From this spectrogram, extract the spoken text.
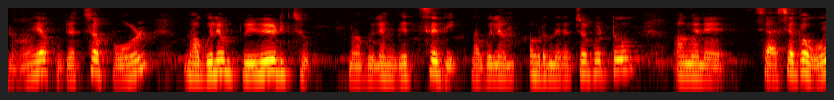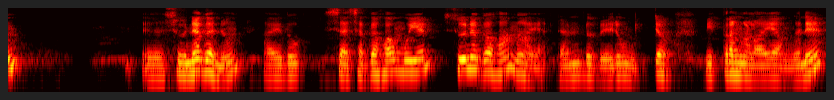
നായ കുരച്ചപ്പോൾ നകുലം പേടിച്ചു. നകുലം ഗച്ഛതി. നകുലം അവിടുന്ന് രക്ഷപ്പെട്ടു. അങ്ങനെ ശശകവും ശുനകനും അതായത് ശശകഹ മുയൽ ശുനകഹ നായ രണ്ടുപേരും ഉറ്റ മിത്രങ്ങളായ അങ്ങനെ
